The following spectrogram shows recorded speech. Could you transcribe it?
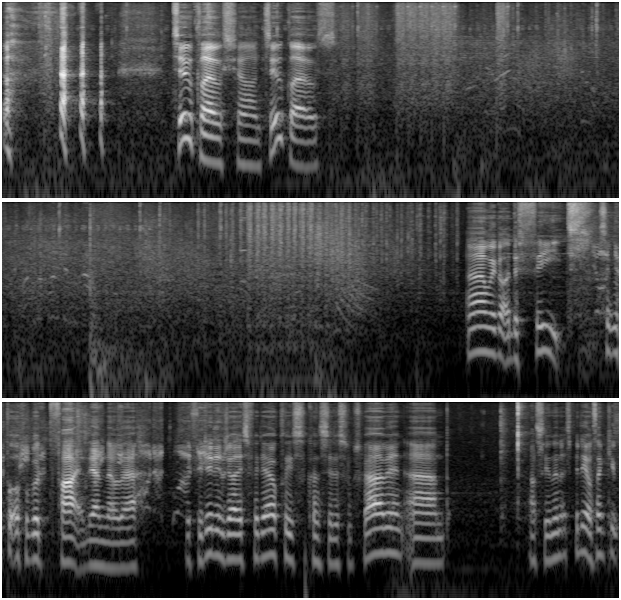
Too close, Sean. Too close. And we got a defeat. I think we put up a good fight at the end though there. If you did enjoy this video, please consider subscribing and I'll see you in the next video. Thank you.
